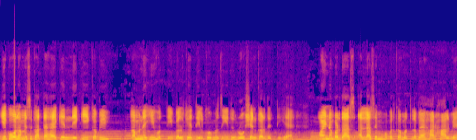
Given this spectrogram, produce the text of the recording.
یہ قول ہمیں سکھاتا ہے کہ نیکی کبھی کم نہیں ہوتی، بلکہ دل کو مزید روشن کر دیتی ہے۔ پوائنٹ نمبر دس، اللہ سے محبت کا مطلب ہے ہر حال میں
